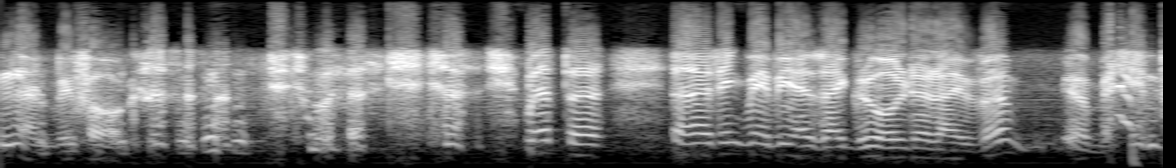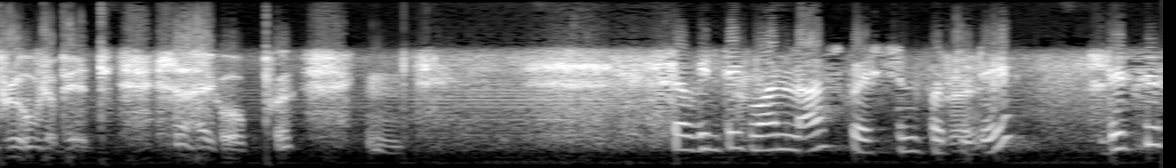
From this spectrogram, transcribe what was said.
and before. but uh, I think maybe as I grew older, I've uh, improved a bit. I hope. Mm. So we'll take one last question for Right. today. This is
